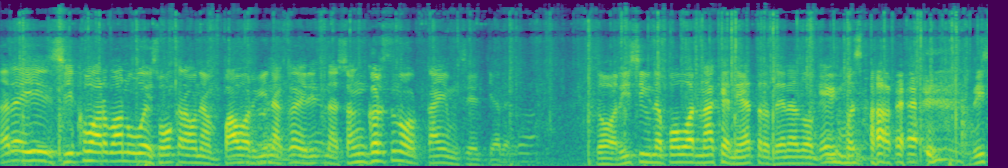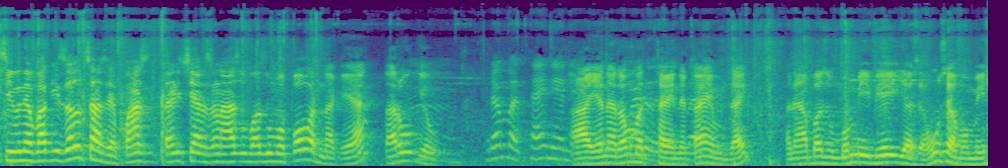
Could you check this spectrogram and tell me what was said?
અરે એ શીખવાડવાનું હોય છોકરાઓને આમ પાવર વિના કઈ રીતના સંઘર્ષનો ટાઈમ છે અત્યારે. જો રિસીવ ને પાવર નાખે નેત્ર તો એને તો કેવી મજા આવે. રિસીવ ને બાકી જલસા છે. પાંચ ત્રણ ચાર જણા આજુબાજુમાં પાવર નાખે હે? તારું કેવું? ને હા એને રમત થાય ને ટાઈમ જાય. અને આ બાજુ મમ્મી બે જશે શું છે. મમ્મી?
